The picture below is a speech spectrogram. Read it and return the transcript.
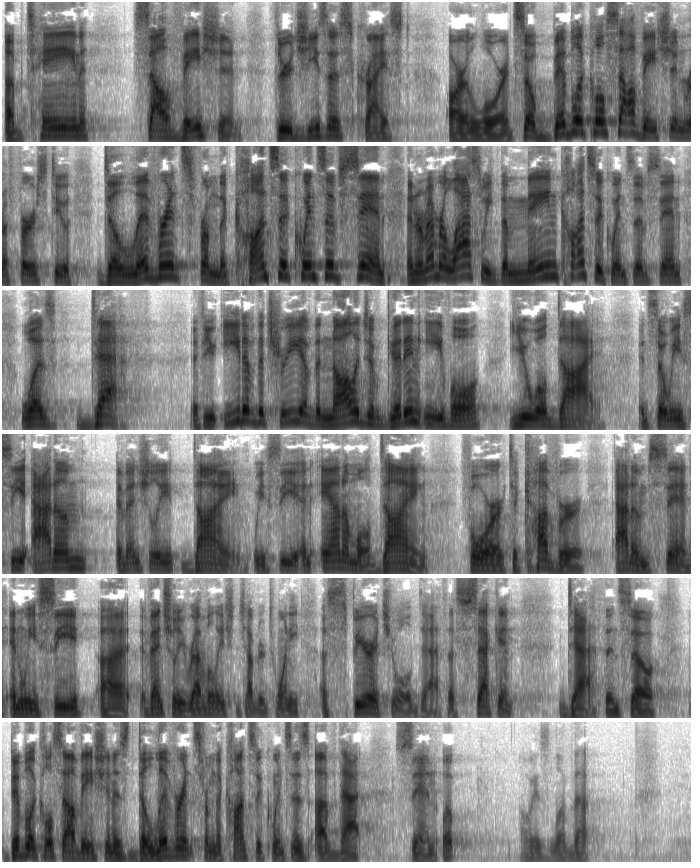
Obtain salvation through Jesus Christ our Lord. So biblical salvation refers to deliverance from the consequence of sin. And remember last week, the main consequence of sin was death. If you eat of the tree of the knowledge of good and evil, you will die. And so we see Adam eventually dying. We see an animal dying for, to cover Adam's sin. And we see uh, eventually, Revelation chapter 20, a spiritual death, a second death. And so biblical salvation is deliverance from the consequences of that sin. Oh, always love that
